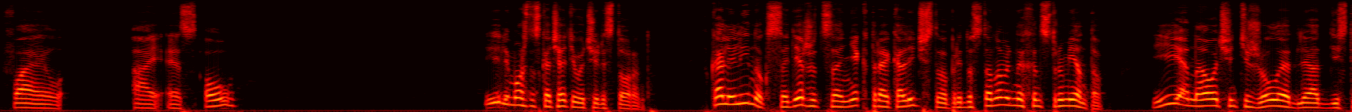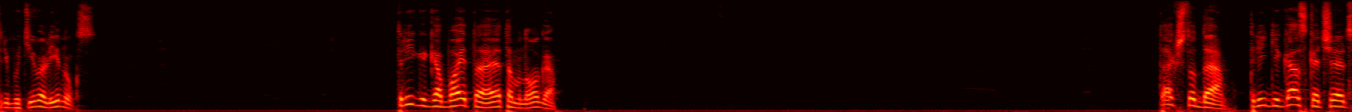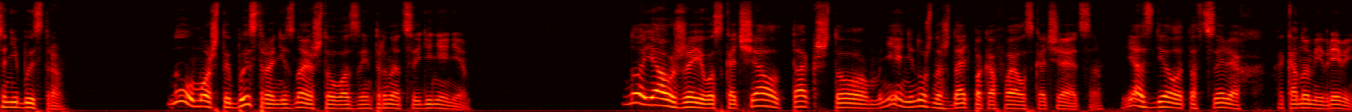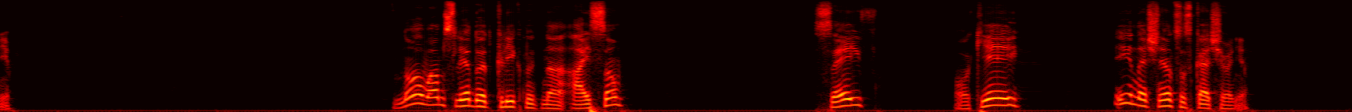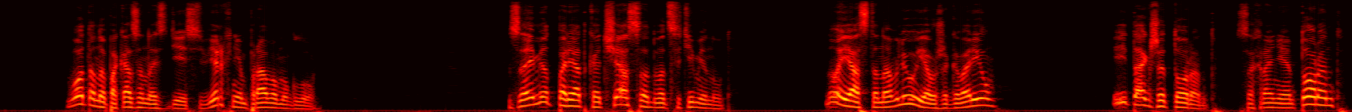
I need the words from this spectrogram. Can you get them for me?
файл ISO, или можно скачать его через торрент. В Kali Linux содержится некоторое количество предустановленных инструментов, и она очень тяжелая для дистрибутива Linux. 3 гигабайта это много. Так что да, 3 гига скачаются не быстро. Ну, может и быстро, не знаю, что у вас за интернет-соединение. Но я уже его скачал, так что мне не нужно ждать, пока файл скачается. Я сделал это в целях экономии времени. Но вам следует кликнуть на ISO, Save, ОК, и начнется скачивание. Вот оно показано здесь, в верхнем правом углу. Займет порядка часа 20 минут. Но я остановлю, я уже говорил. И также торрент. Сохраняем торрент.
